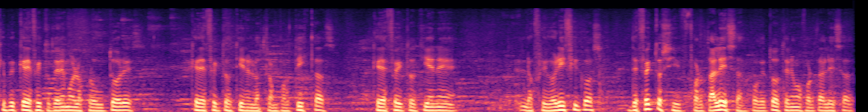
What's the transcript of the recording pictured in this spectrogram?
qué, defectos tenemos los productores, qué defectos tienen los transportistas, qué defectos tienen los frigoríficos, defectos y fortalezas, porque todos tenemos fortalezas.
